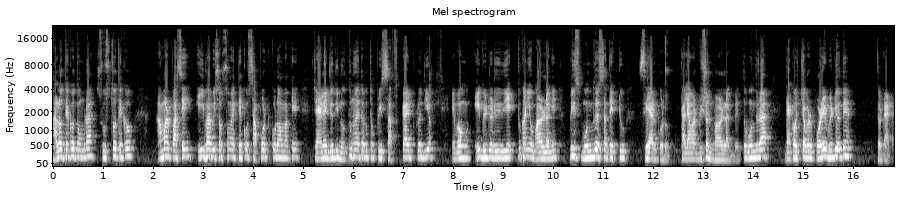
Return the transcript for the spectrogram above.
ভালো থেকো তোমরা, সুস্থ থেকো। আমার পাশে এইভাবেই সবসময় থেকো সাপোর্ট করো আমাকে। চ্যানেলে যদি নতুন হয়ে থাকো তো প্লিজ সাবস্ক্রাইব করে দিও। এবং এই ভিডিওটি যদি একটুখানিও ভালো লাগে প্লিজ বন্ধুদের সাথে একটু শেয়ার করো। তাহলে আমার ভীষণ ভালো লাগবে। তো বন্ধুরা, দেখা হচ্ছে আবার পরের ভিডিওতে। তো টাটা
